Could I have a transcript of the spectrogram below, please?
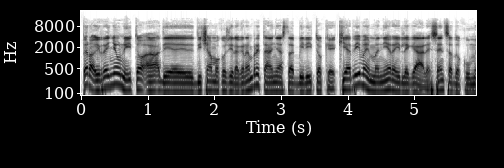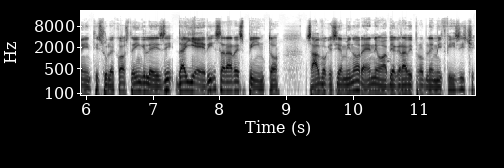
Però il Regno Unito ha, diciamo così, la Gran Bretagna ha stabilito che chi arriva in maniera illegale senza documenti sulle coste inglesi da ieri sarà respinto, salvo che sia minorenne o abbia gravi problemi fisici.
